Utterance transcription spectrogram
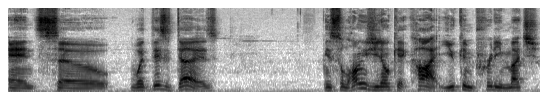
And so what this does is so long as you don't get caught, you can pretty much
